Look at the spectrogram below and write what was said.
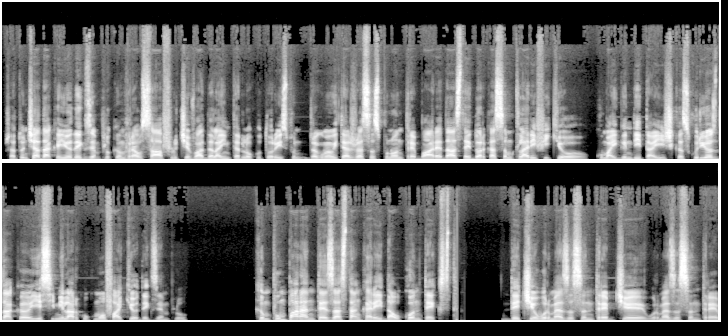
Și atunci, dacă eu, de exemplu, când vreau să aflu ceva de la interlocutor, îi spun, dragul meu, uite, aș vrea să spun o întrebare, dar asta e doar ca să-mi clarific eu cum ai gândit aici, că sunt curios dacă e similar cu cum o fac eu, de exemplu. Când pun paranteza asta în care îi dau context, de ce urmează să întreb ce urmează să întreb,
